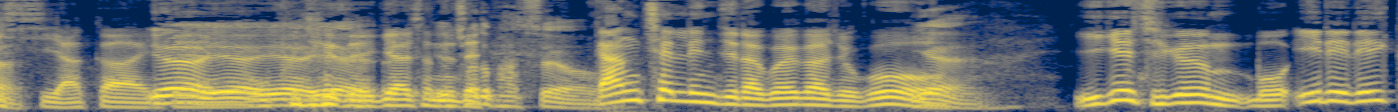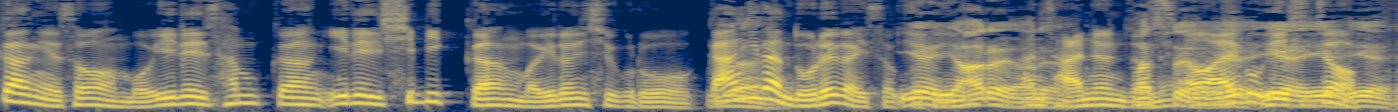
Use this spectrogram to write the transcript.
B 씨 아까 예, 이제 예, 예, 오프닝에서 예. 얘기하셨는데 예, 저도 봤어요. 깡 챌린지라고 해가지고 예. 이게 지금 뭐 1일 1강에서 뭐 1일 3강, 1일 12강 뭐 이런 식으로 깡이란 노래가 있었거든요. 예, 예, 알아요. 한 알아요. 4년 전에. 봤어요. 어, 알고 예, 예, 계시죠? 예, 예.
